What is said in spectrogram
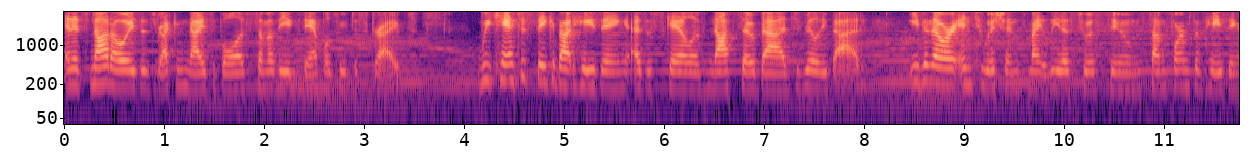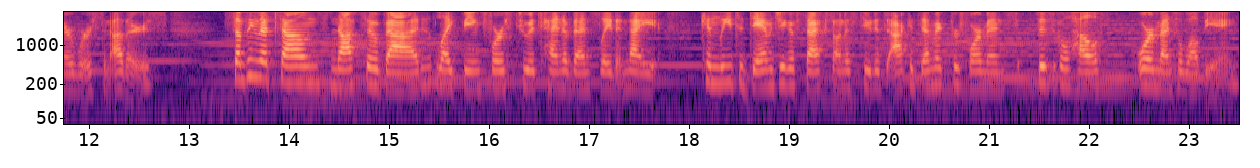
and it's not always as recognizable as some of the examples we've described. We can't just think about hazing as a scale of not so bad to really bad, even though our intuitions might lead us to assume some forms of hazing are worse than others. Something that sounds not so bad, like being forced to attend events late at night, can lead to damaging effects on a student's academic performance, physical health, or mental well being.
